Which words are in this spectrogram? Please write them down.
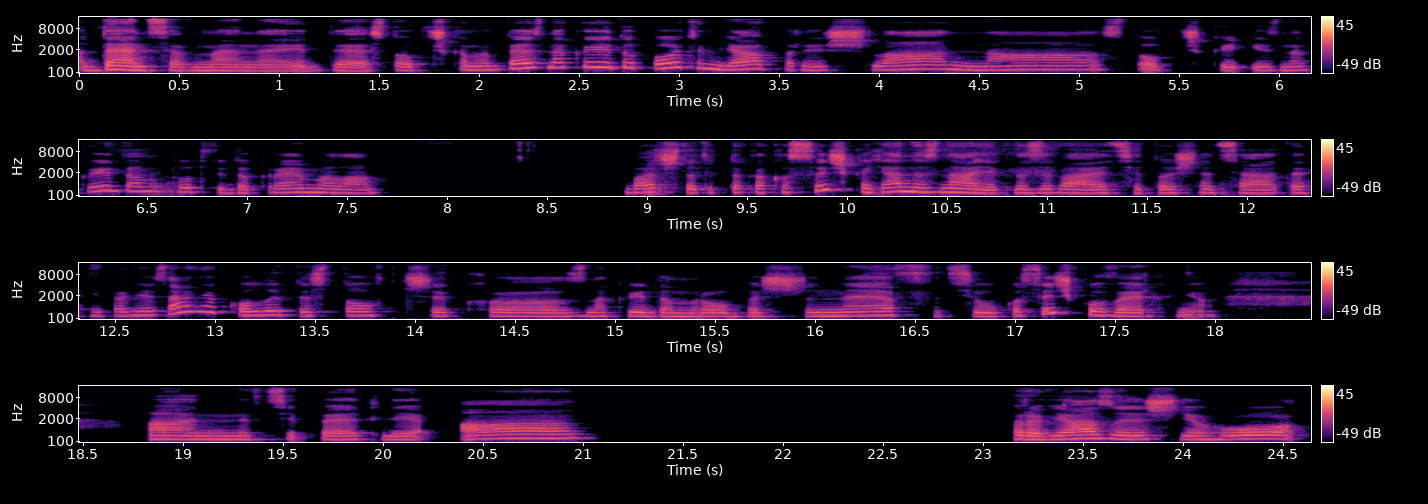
Денце в мене йде стовпчиками без накиду, потім я перейшла на стовпчики із накидом. Тут відокремила, бачите, тут така косичка. Я не знаю, як називається точно ця техніка в'язання, коли ти стовпчик е, з накидом робиш не в цю косичку верхню, а не в ці петлі, а пров'язуєш його,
